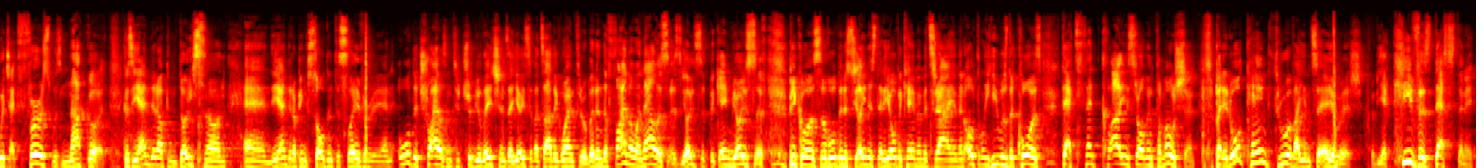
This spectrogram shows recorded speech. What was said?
which at first was not good, because he ended up in Doisan, and he ended up being sold into slavery, and all the trials and tribulations that Yosef Atzadik went through. But in the final analysis, Yosef became Yosef, because of all the nisyonis that he overcame in Mitzrayim, and ultimately he was the cause that sent Klal Yisrael into motion. But it all came through a Vayim Tze'eyoish. Rabbi Akiva's destiny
